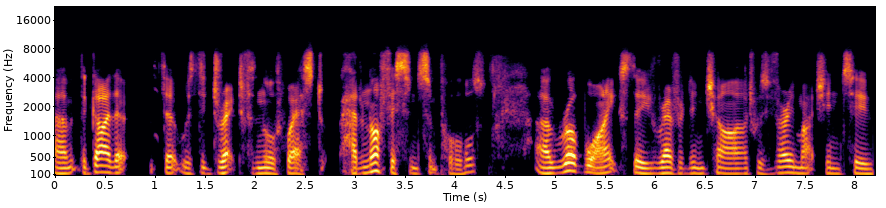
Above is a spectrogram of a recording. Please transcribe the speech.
Um, the guy that that was the director for the Northwest had an office in St Paul's. Uh, Rob Wykes, the Reverend in charge, was very much into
